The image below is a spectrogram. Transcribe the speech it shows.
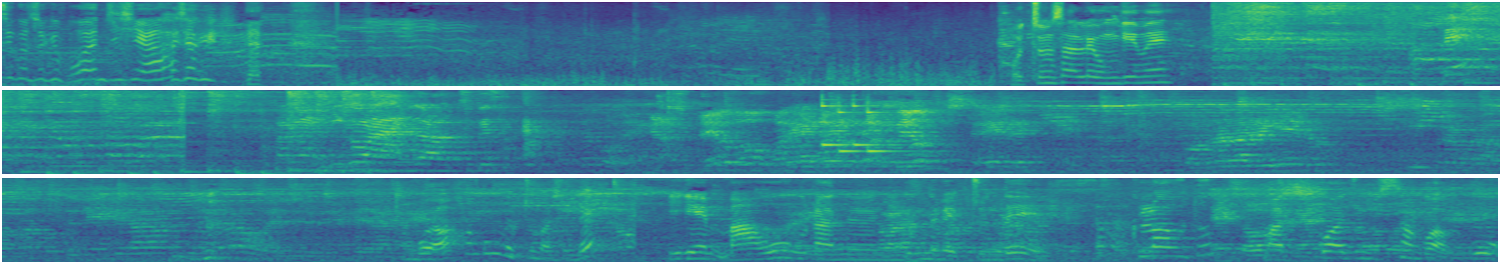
올라타가지고 저기 뭐한 짓이야 저기. 옷좀 살래 온 김에? 네. 그러면 이거랑 이거랑 두 개 살까? 뭐야? 한국 맥주 맛인데? 이게 마오라는 이름의 맥주인데 클라우드 맛과 좀 비슷한 것 같고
